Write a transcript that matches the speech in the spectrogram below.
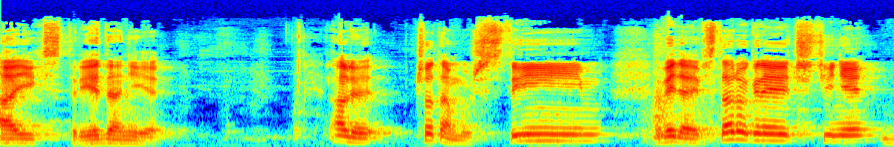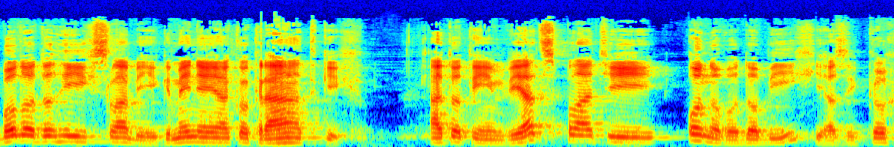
a ich striedanie. Ale čo tam už s tým? Veď aj v starogréčtine bolo dlhých slabých menej ako krátkych. A to tým viac platí o novodobých jazykoch.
